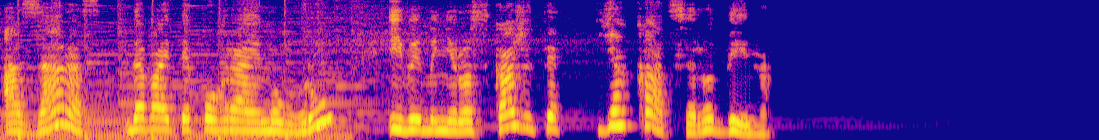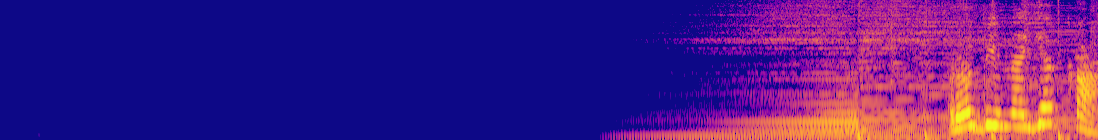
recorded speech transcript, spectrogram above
А зараз давайте пограємо в гру, і ви мені розкажете, яка це родина. Родина яка?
